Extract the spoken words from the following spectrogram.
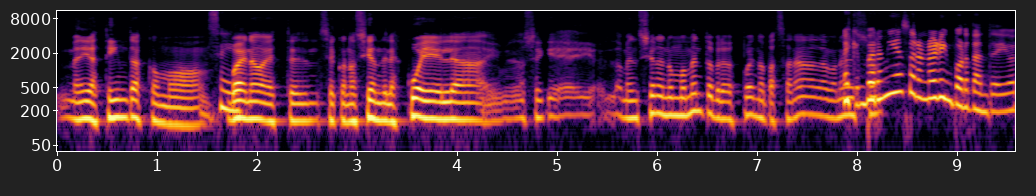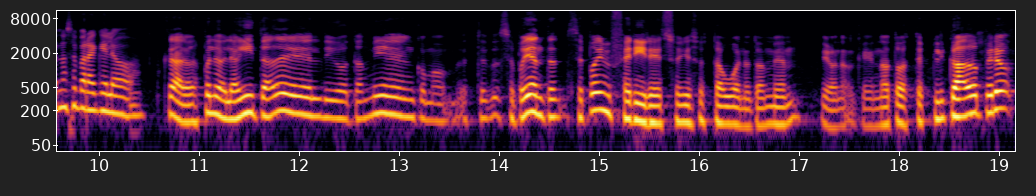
medias tintas, como, Sí. bueno, este, se conocían de la escuela, y no sé qué, lo mencionan en un momento, pero después no pasa nada con Es eso. que para mí eso no era importante, digo, no sé para qué lo... Claro, después lo de la guita de él, digo, también, como, este, se, podía se puede inferir eso, y eso está bueno también. Digo, no, que no todo esté explicado, pero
